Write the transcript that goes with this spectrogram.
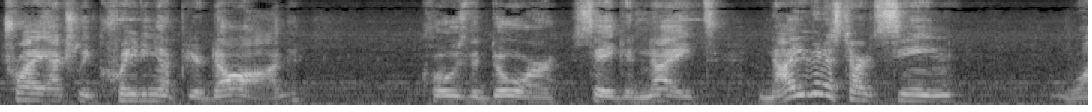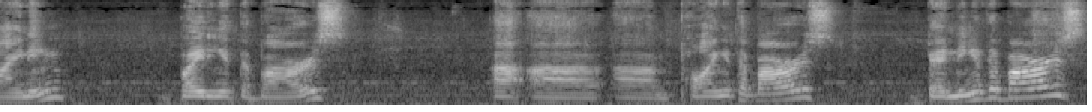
try actually crating up your dog, close the door, say goodnight. Now you're gonna start seeing whining, biting at the bars, uh, uh, um, pawing at the bars, bending of the bars,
